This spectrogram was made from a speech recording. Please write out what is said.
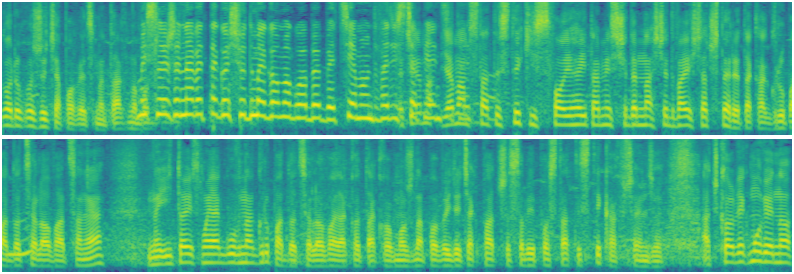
roku życia powiedzmy, tak? No bo- Myślę, że nawet tego siódmego mogłoby być. Ja mam Znaczy, ja, 25. ma, ja mam statystyki swoje i tam jest 17-24 taka grupa docelowa, co nie? No i to jest moja główna grupa docelowa jako taką, można powiedzieć, jak patrzę sobie po statystykach wszędzie. Aczkolwiek mówię, no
